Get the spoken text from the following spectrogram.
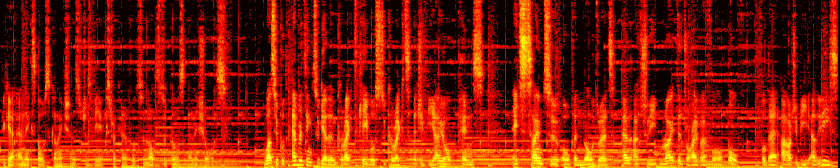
if you get any exposed connections, just be extra careful to not to cause any shorts. Once you put everything together and correct cables to correct GPIO pins, it's time to open Node-RED and actually write the driver for both, for the RGB LEDs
